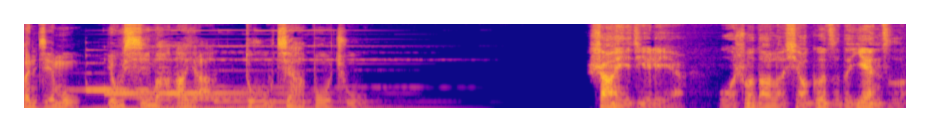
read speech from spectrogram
本节目由喜马拉雅独家播出。上一集里，我说到了小个子的晏子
